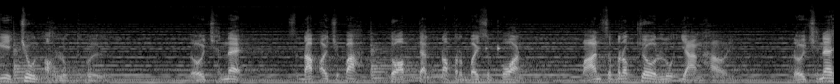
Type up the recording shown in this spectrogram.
ងារជូនអស់លោកធ្វើដូច្នេះស្ដាប់ឲ្យច្បាស់តបទាំង18សម្ព័ន្ធបានសម្រុកចូលលក់យ៉ាងហើយដូច្នេះ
